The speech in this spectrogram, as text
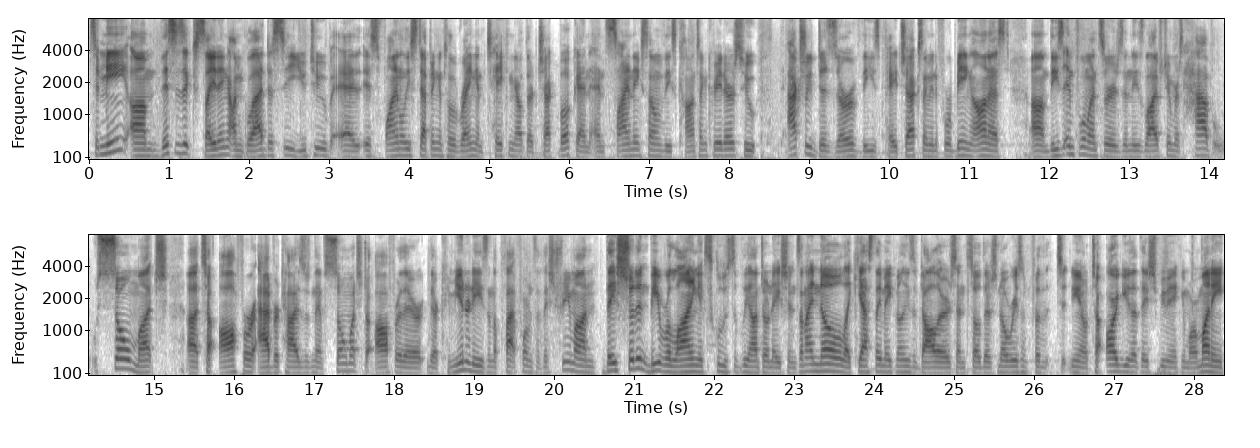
to me um, this is exciting. I'm glad to see youtube uh, is finally stepping into the ring and taking out their checkbook and and signing some of these content creators who actually deserve these paychecks. I mean if we're being honest um, these influencers and these live streamers have so much uh, to offer advertisers and they have so much to offer their their communities and the platforms that they stream on they shouldn't be relying exclusively on donations. And i know like yes they make millions of dollars and so there's no reason for the, to, you know to argue that they should be making more money.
